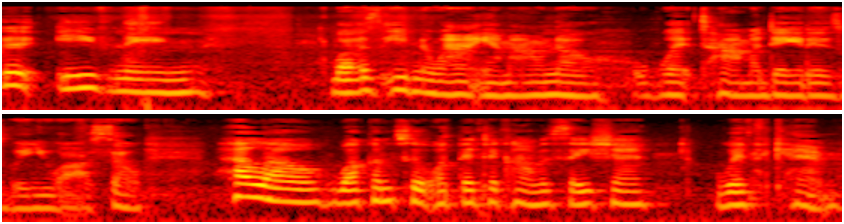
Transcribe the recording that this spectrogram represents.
Good evening. Well, it's evening where I am. I don't know what time of day it is where you are. So, hello. Welcome to Authentic Conversation with Kim.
